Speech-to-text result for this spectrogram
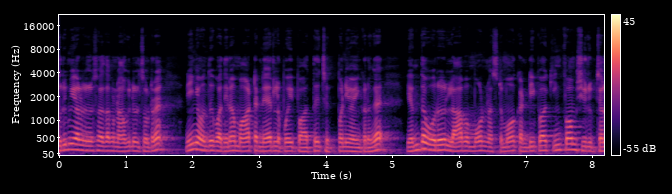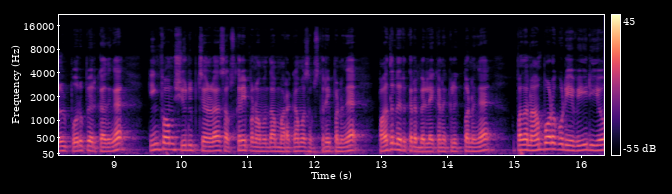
உரிமையாளர் தாங்க நான் வீடியோ சொல்கிறேன் நீங்கள் வந்து பார்த்தீங்கன்னா மாட்டை நேரில் போய் பார்த்து செக் பண்ணி வாங்கிக்கணுங்க. எந்த ஒரு லாபமோ நஷ்டமோ கண்டிப்பாக கிங் ஃபார்ம்ஸ் யூடியூப் சேனல் பொறுப்பே இருக்காதுங்க. கிங் ஃபார்ம்ஸ் யூடியூப் சேனலை சப்ஸ்கிரைப் பண்ணாமல் தான் மறக்காமல் சப்ஸ்கிரைப் பண்ணுங்கள் பக்கத்தில் இருக்கிற பெல் ஐக்கனை கிளிக் பண்ணுங்கள் அப்போ தான் நான் போடக்கூடிய வீடியோ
